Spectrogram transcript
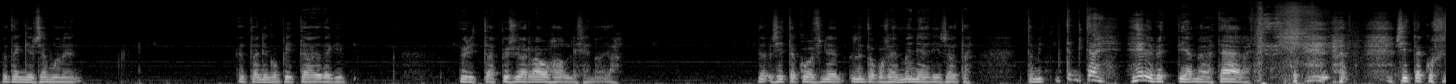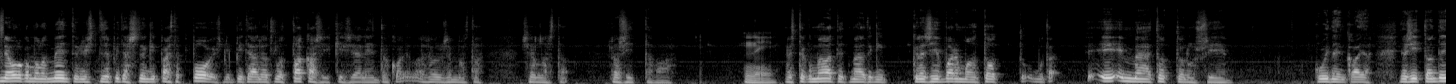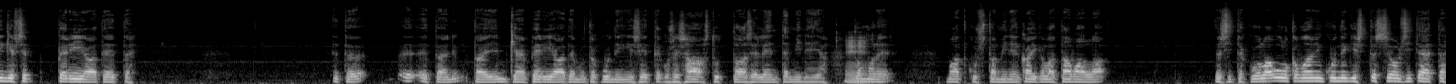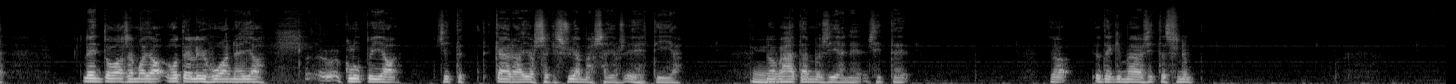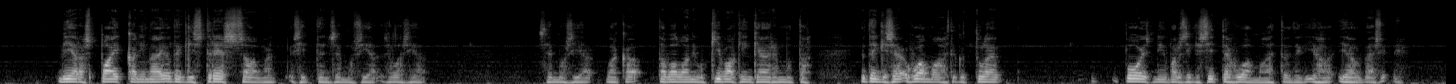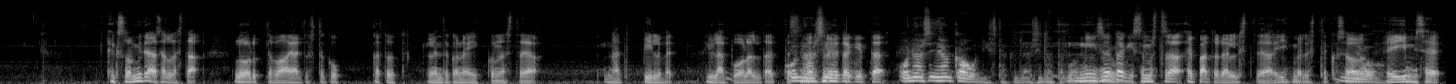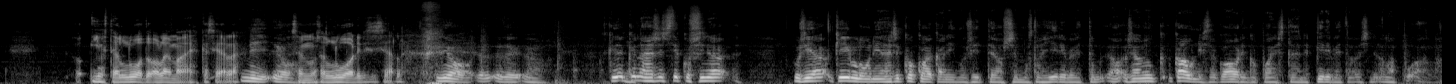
jotenkin semmoinen, että niin pitää jotenkin yrittää pysyä rauhallisena. Ja, ja sitten kun sinne lentokoseen menee, niin se että, että mit, mitä, mitä helvettiä mä täällä. sitten kun sinne ulkomailla on menty, niin sitten se pitäisi jotenkin päästä pois, niin pitää aina tulla takaisinkin siellä lentokoneella. Se on semmoista sellaista rasittavaa. Niin. Ja sitten kun mä ajattelin, että mä jotenkin, kyllä siihen varmaan tottuu, mutta en, en mä tottunut siihen kuitenkaan. Ja, ja sitten on tietenkin se periaate, että, että, että, tai ei mikään periaate, mutta kuitenkin se, että kun se saastuttaa se lentäminen ja mm. tuommoinen matkustaminen kaikella tavalla. Ja sitten kun ollaan ulkomailla, niin kuitenkin sitten se on sitä, että lentoasema ja hotellihuone ja klubi ja sitten käydään jossakin syömässä, jos ehtii. Ja Mm. ne on vähän tämmöisiä ne sitten. Ja jotenkin mä sitten sinne vieras paikka, niin mä jotenkin stressaan sitten semmosia, sellaisia, semmosia, vaikka tavallaan niin kuin kivakin käydä, mutta jotenkin se huomaa, että kun tulee pois, niin varsinkin sitten huomaa, että on jotenkin ihan, ihan väsynyt. Eikö sulla ole mitään sellaista lohduttavaa ajatusta, kun katsot lentokoneen ikkunasta ja näet pilvet yläpuolelta, että Onhan se- jotakin, että Onhan se ihan kaunista kyllä sillä tavalla. Niin, se on Joo. jotakin semmoista epätodellista ja ihmeellistä, kun se on, Joo. ei ihmisen, ihmisten luotu olemaan ehkä siellä Niin, joo. semmoisen luodin sisällä. Joo, jo- jo- joo. Ky- kyllähän se sitten, kun siinä, kun siinä killuu, niin eihän se koko ajan niin kuin sitten ole semmoista hirveyttä. Mutta Se on kaunista, kun aurinko paistaa ja ne pilvet on siinä alapuolella.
